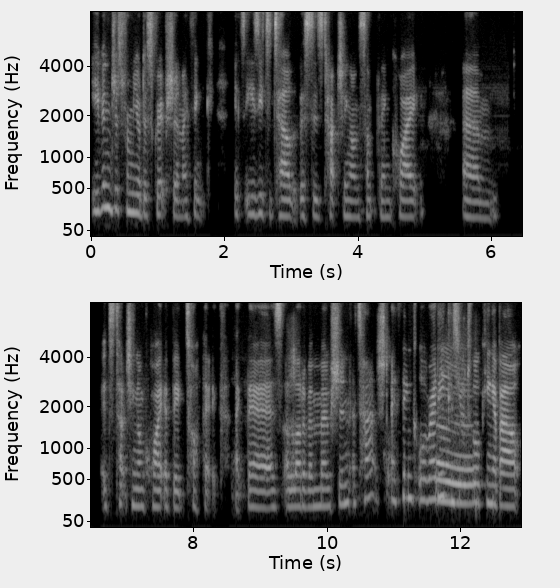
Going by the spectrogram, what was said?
even just from your description I think it's easy to tell that this is touching on something quite um it's touching on quite a big topic. Like there's a lot of emotion attached i think already because mm. you're talking about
